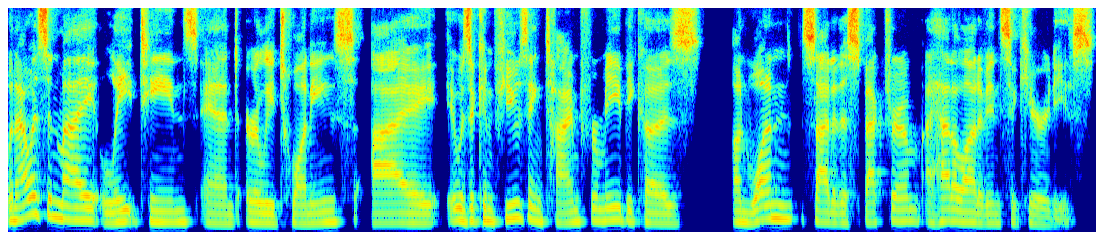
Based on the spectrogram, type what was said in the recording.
When I was in my late teens and early 20s, I it was a confusing time for me because on one side of the spectrum, I had a lot of insecurities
